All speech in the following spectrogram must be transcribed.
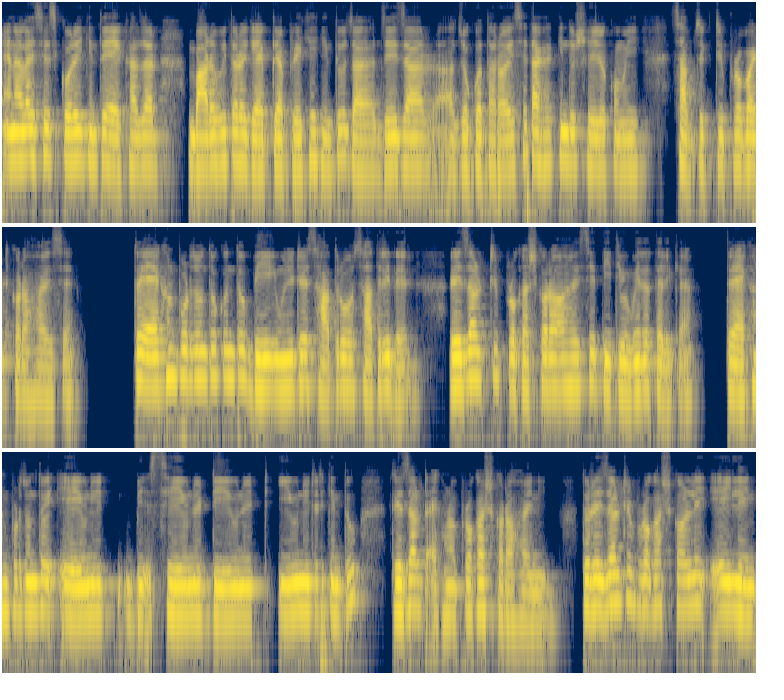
অ্যানালাইসিস করে কিন্তু এক হাজার বারো ভিতরে গ্যাপ গ্যাপ রেখে কিন্তু যা, যে যার যোগ্যতা রয়েছে তাকে কিন্তু সেই রকমই সাবজেক্টটি প্রোভাইড করা হয়েছে। তো এখন পর্যন্ত কিন্তু বি ইউনিটের ছাত্র ও ছাত্রীদের রেজাল্টটি প্রকাশ করা হয়েছে তৃতীয় মেধা তালিকায় তো এখন পর্যন্ত A unit B C unit D unit E ইউনিটের কিন্তু রেজাল্ট এখনও প্রকাশ করা হয়নি। তো রেজাল্টটি প্রকাশ করলে এই লিঙ্ক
